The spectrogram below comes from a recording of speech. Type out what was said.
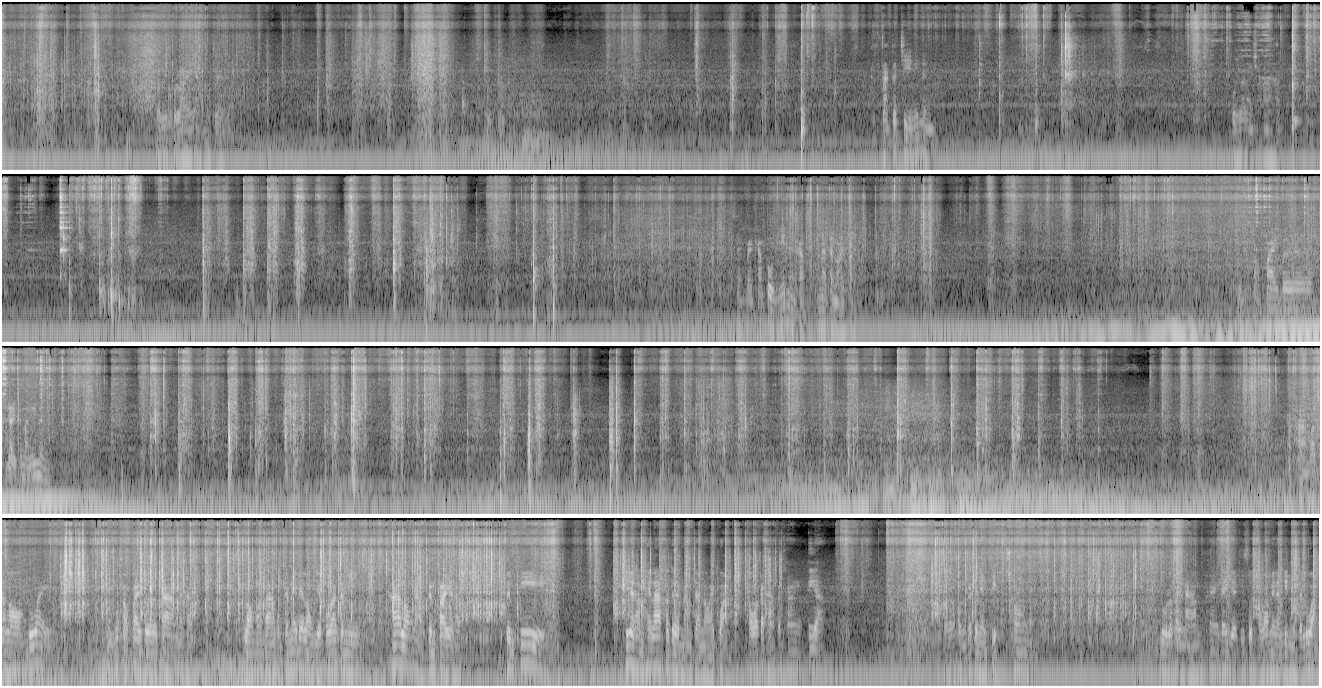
วันนี้คูไลท์อะหมดเลย สากเก อร์จีนิดนึงปุ๋ยละลายชาครับใส่ใบข้ามปูนิดหนึ่งครับ น่าจะน้อยไป หิ นต่อไปเบอร์ใหญ่ขึ้นมานิดนึงกระถางเราจะลองด้วย หินภูเขาไฟเบอร์กลางนะครับ ลองบางๆ ผมจะไม่ได้ลองเยอะเพราะว่าจะมีถ้าลองหนาเกินไปอะครับพื้นที่ ที่จะทำให้รากเขาเดินมันจะน้อยกว่า เพราะว่ากระถางค่อนข้างเตี้ยแต่ว่าผมก็จะเน้นปิดช่องรูระบายน้ำให้ได้เยอะที่สุดเพราะว่าไม่นั้นดินมันจะร่วง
